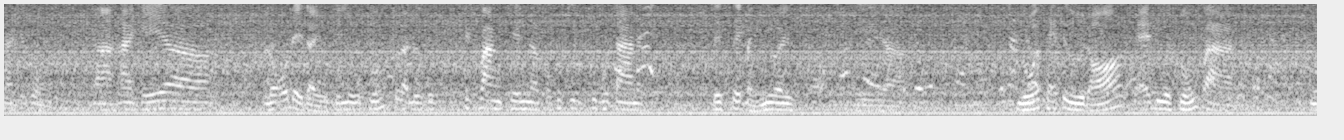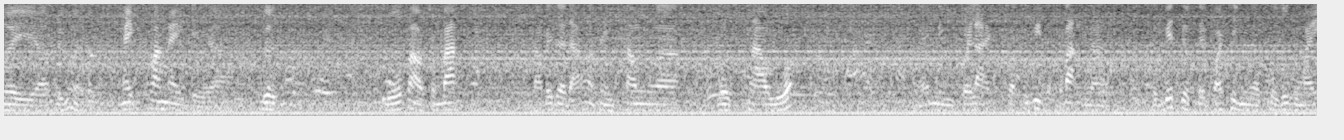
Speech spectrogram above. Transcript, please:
Hai cái vùng và hai cái lỗ để đẩy cái lúa xuống tức là đưa cái, khoang trên có cái chữ Kubota này DC70 thì à, lúa sẽ từ đó sẽ đưa xuống và người à, đứng ở ngay cái khoang này để à, đưa lúa vào trong bát. Và bây giờ đã hoàn thành xong một xào lúa. Đấy, mình quay lại cho quý vị và các bạn ờ, được biết được cái quá trình sử dụng máy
